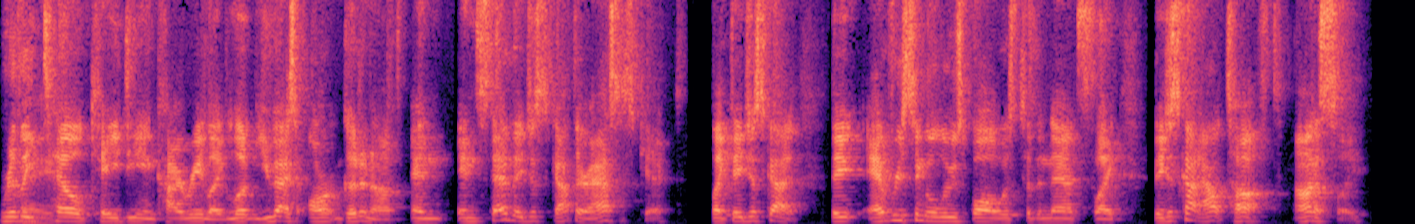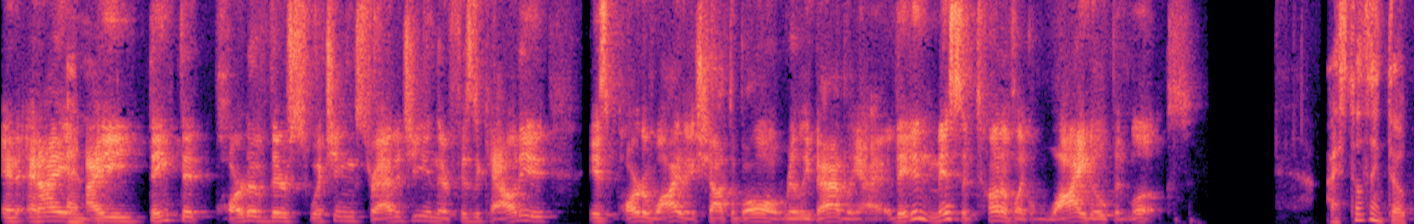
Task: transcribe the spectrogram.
really Right. tell KD and Kyrie, like, look, you guys aren't good enough. And instead they just got their asses kicked. Like they just got they every single loose ball was to the Nets. Like they just got out toughed, honestly. And and I And- I think that part of their switching strategy and their physicality is part of why they shot the ball really badly. I, they didn't miss a ton of like wide open looks. I still think they'll.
